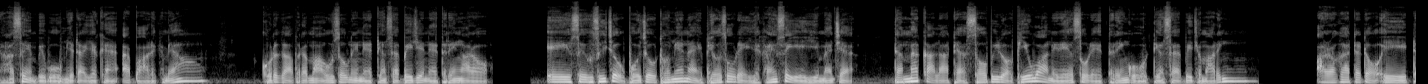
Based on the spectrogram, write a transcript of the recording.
နားဆင်ပေးဖို့မြတ်တရခံအပ်ပါတယ်ခင်ဗျာကိုရကပထမဦးဆုံးအနေနဲ့တင်ဆက်ပေးခြင်းတဲ့သတင်းကတော့အေးစေဦးစီးချုပ်ဗိုလ်ချုပ်ထွန်းမြတ်နိုင်ပြောဆိုတဲ့ရခိုင်စစ်ရေးရည်မှန်းချက်ဓမ္မကာလာထက်စောပြီးတော့ပြေးဝနေတယ်ဆိုတဲ့သတင်းကိုတင်ဆက်ပေးကြပါမယ် အာရကတက်တော်အေးတ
